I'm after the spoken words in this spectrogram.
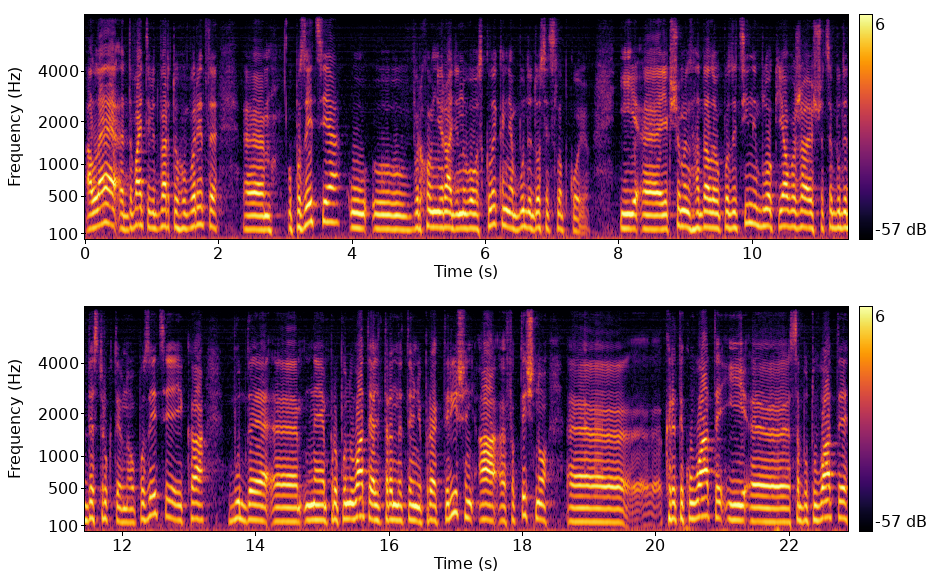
Але е, давайте відверто говорити, е, опозиція у, у Верховній Раді нового скликання буде досить слабкою. І е, якщо ми згадали опозиційний блок, я вважаю, що це буде деструктивна опозиція, яка буде е, не пропонувати альтернативні проекти рішень, а е, фактично е, критикувати і е, саботувати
